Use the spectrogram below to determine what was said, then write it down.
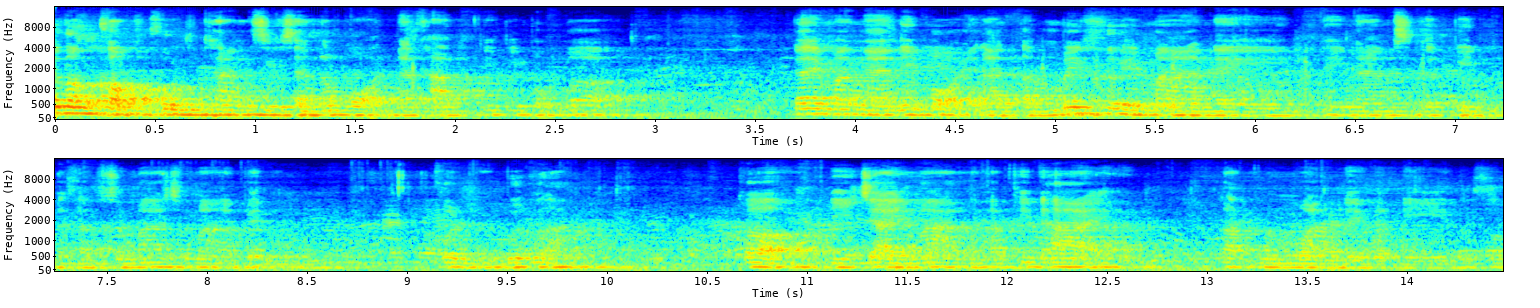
ก็ต้องขอบคุณทางสีสันอวอร์ดนะครับจริงๆผมก็ได้มางานนี้บ่อยแล้วแต่ไม่เคยมาในในนามศิลปินนะครับส่วนมากจะมาเป็นคนเบื้องหลัง ก็ดีใจมากนะครับที่ได้รับรางวัลในวันนี้แล้วก็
